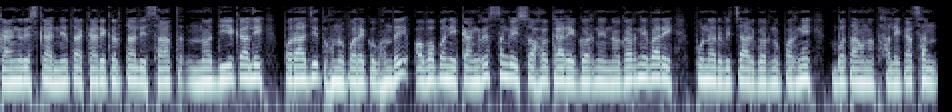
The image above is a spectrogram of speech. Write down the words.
कांग्रेसका नेता कार्यकर्ताले साथ नदिएकाले पराजित हुनु परेको भन्दै अब पनि कांग्रेससँगै सहकार्य गर्ने नगर्ने बारे पुनर्विचार गर्नुपर्ने बताउन थालेका छनृ।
